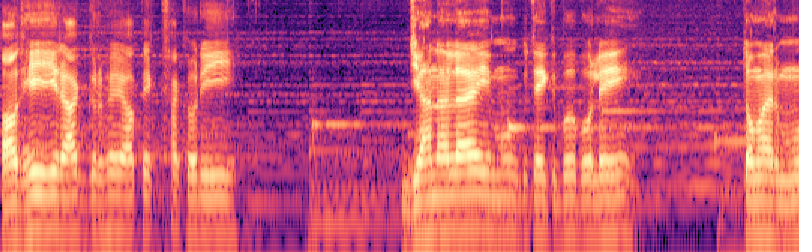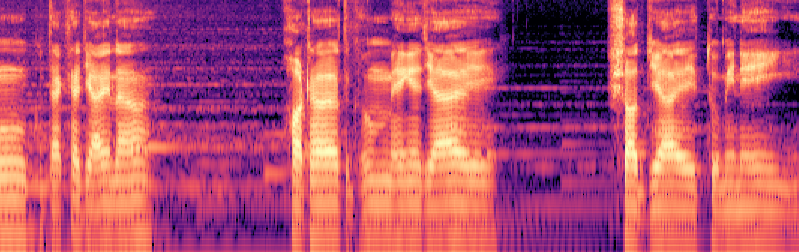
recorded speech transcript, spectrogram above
অধীর আগ্রহে অপেক্ষা করি। জানালায় মুখ দেখব বলে। তোমার মুখ দেখা যায় না। হঠাৎ ঘুম ভেঙে যায় শয্যায় তুমি নেই।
